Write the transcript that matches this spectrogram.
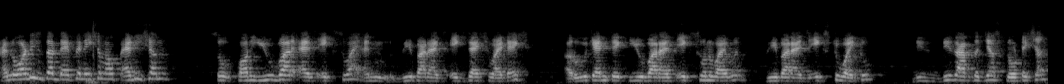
And what is the definition of addition? So for u bar as xy and v bar as x dash y dash, or we can take u bar as x1 y1, v bar as x2 y2. These, these are the just notation.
